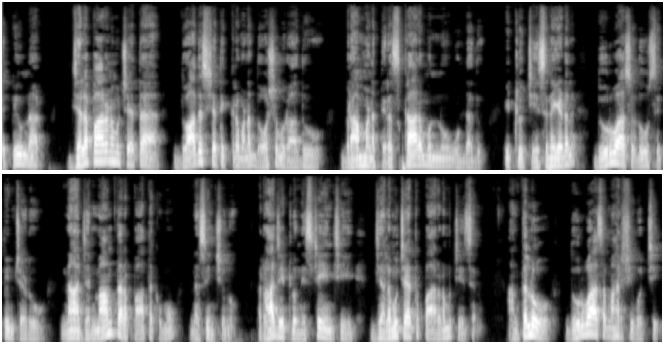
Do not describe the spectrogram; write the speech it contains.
చెప్పి ఉన్నారు. జలపాలనము చేత ద్వాదశ్యతిక్రమణ దోషము రాదు. బ్రాహ్మణ తిరస్కారమును ఉండదు. ఇట్లు చేసిన ఎడల దూర్వాసుడు శపించడు. నా జన్మాంతర పాతకము నశించును. రాజిట్లు నిశ్చయించి జలము చేత పారణము చేశాను అంతలో దూర్వాస మహర్షి వచ్చి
